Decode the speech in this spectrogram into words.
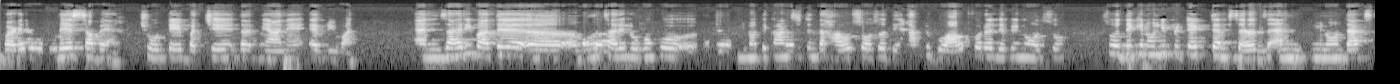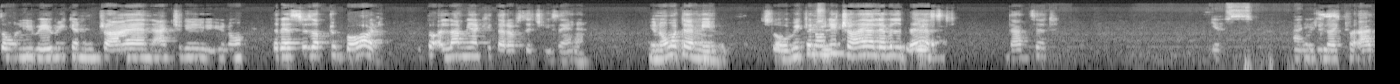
बड़े बूढ़े सब हैं छोटे बच्चे दरमियाने everyone and zahiri baate, bahut sare logon ko you know they can't sit in the house also. They have to go out for a living also. So they can only protect themselves and you know that's the only way we can try and actually you know the rest is up to god. to allah miyan ki taraf se cheeze hain you know what i mean? So we can only try our level best. That's it. Yes. Would you like to add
